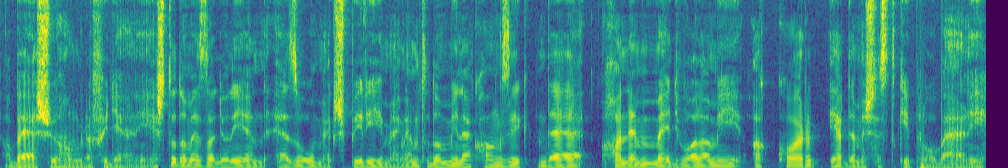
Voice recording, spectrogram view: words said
a belső hangra figyelni. És tudom, ez nagyon ilyen ezó, meg spiri, meg nem tudom minek hangzik, de ha nem megy valami, akkor érdemes ezt kipróbálni.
